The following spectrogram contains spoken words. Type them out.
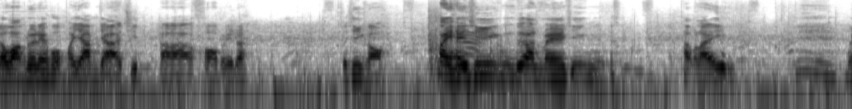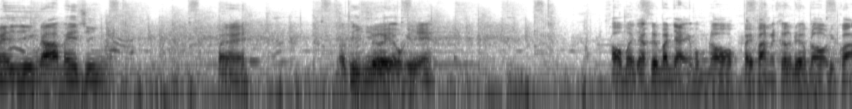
ระวังด้วยนะครับผม พยายามอย่าชิดอ่าขอบไปเลยนะ จะชิงเหรอ ไม่ให้ชิงเพื่อนไม่ให้ชิงทำอะไร ไม่ให้ชิงนะไม่ให้ชิง ไปไหน เราทิ้งเลยโอเคเขาเหมือนจะขึ้นบ้านใหญ่ผมเราไปปั่นเครื่องเดิมเราดีกว่า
